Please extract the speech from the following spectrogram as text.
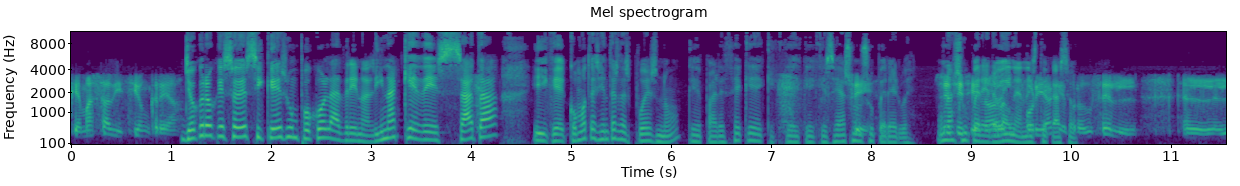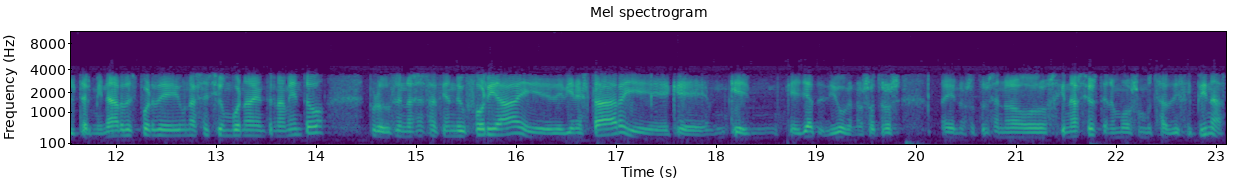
que más adicción crea. Yo creo que eso es, sí que es un poco la adrenalina que desata y que cómo te sientes después, ¿no? Que parece que, que, que, seas un superhéroe, una superheroína en este caso. Que produce el, el, terminar después de una sesión buena de entrenamiento, produce una sensación de euforia y de bienestar y que, que que ya te digo que nosotros, eh, nosotros en los gimnasios tenemos muchas disciplinas,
